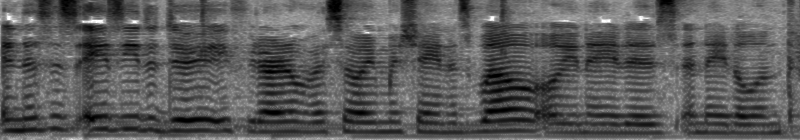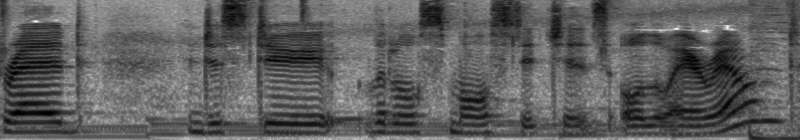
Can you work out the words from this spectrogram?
and this is easy to do if you don't have a sewing machine as well. All you need is a needle and thread and just do little small stitches all the way around.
